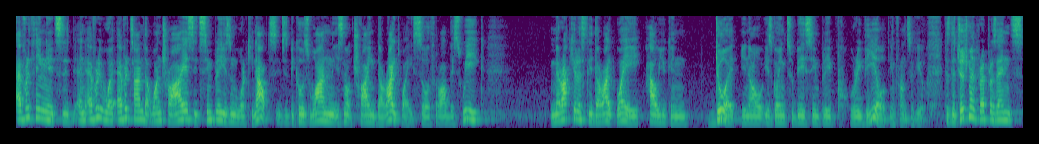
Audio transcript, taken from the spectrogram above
everything it's and every way, every time that one tries, it simply isn't working out. It is because one is not trying the right way. So throughout this week, miraculously the right way, how you can do it, you know, is going to be simply revealed in front of you. Because the judgment represents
